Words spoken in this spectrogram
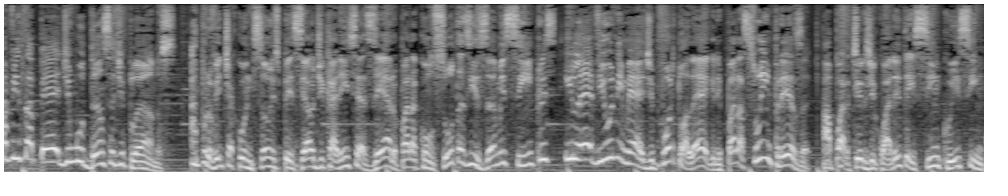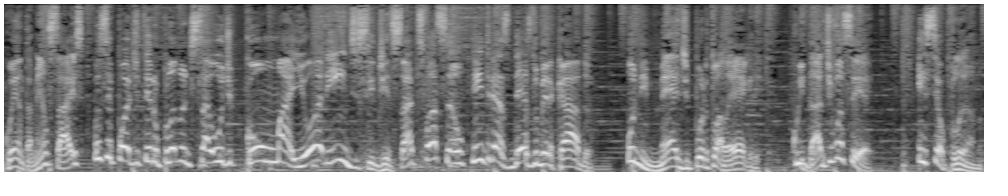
A vida pede mudança de planos. Aproveite a condição especial de carência zero para consultas e exames simples e leve Unimed Porto Alegre para sua empresa. A partir de R$ 45 e 50 mensais, você pode ter o plano de saúde com maior índice de satisfação entre as 10 do mercado. Unimed Porto Alegre. Cuidar de você. Esse é o plano.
